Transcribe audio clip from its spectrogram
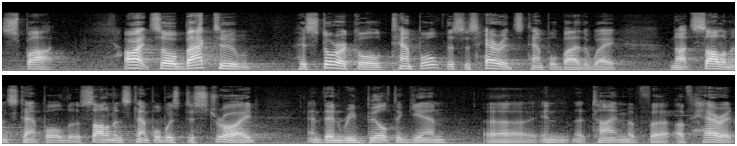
spot. All right, so back to historical temple. This is Herod's temple, by the way, not Solomon's temple. The Solomon's temple was destroyed and then rebuilt again uh, in the time of, uh, of Herod.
